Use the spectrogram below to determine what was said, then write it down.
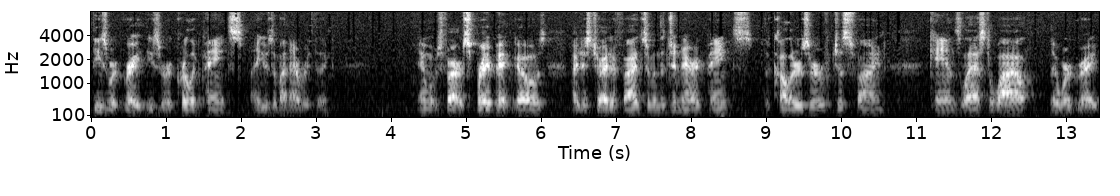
These work great. These are acrylic paints. I use them on everything. And as far as spray paint goes, I just try to find some of the generic paints. The colors are just fine. Cans last a while. They work great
